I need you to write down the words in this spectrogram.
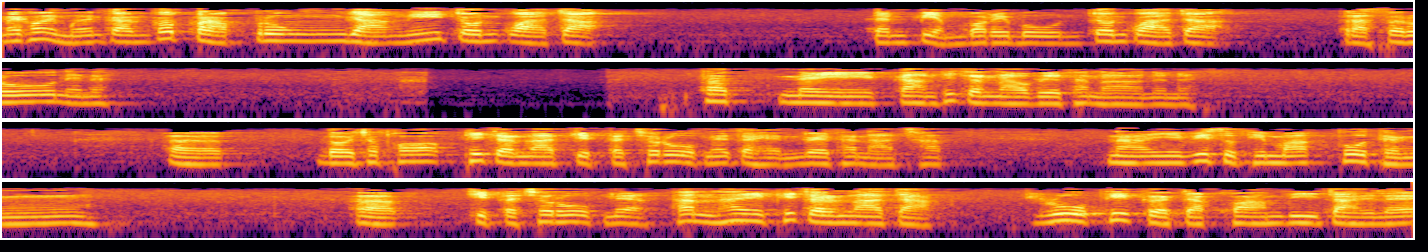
ไม่ค่อยเหมือนกัน ก็ปรับปรุงอย่างนี้จนกว่าจะเต็มเปี่ยมบริบูรณ์ จนกว่าจะตรัสรู้เนี่ยนะถ้าในการพิจารณาเวทนาเนี่ยนะโดยเฉพาะพิจารณาจิตตชรูปเนี่ยจะเห็นเวทนาชัด ในวิสุทธิมรรคพูดถึงจิตตชรูปเนี่ย ท่านให้พิจารณาจาก รูปที่เกิดจากความดีใจและ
